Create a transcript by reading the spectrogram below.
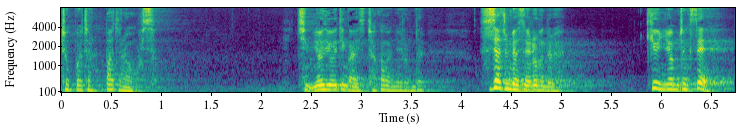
엄청 빠져, 빠져나오고 있어. 지금 여기 어딘가에서 잠깐만요, 여러분들. 스샷 준비하세요, 여러분들. 기운이 엄청 세.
